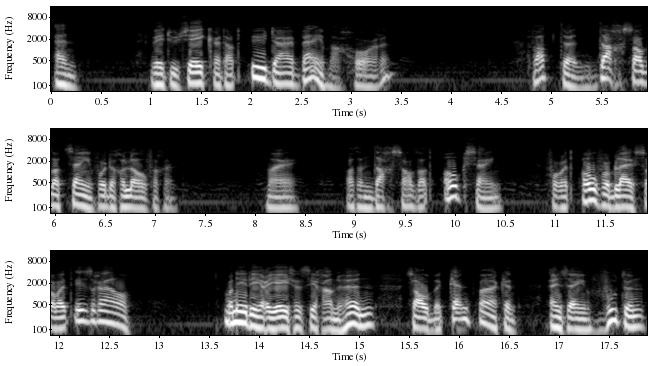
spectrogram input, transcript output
En weet u zeker dat u daarbij mag horen? Wat een dag zal dat zijn voor de gelovigen. Maar wat een dag zal dat ook zijn voor het overblijfsel uit Israël. Wanneer de Heer Jezus zich aan hun zal bekendmaken en zijn voeten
